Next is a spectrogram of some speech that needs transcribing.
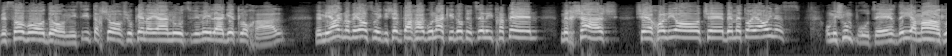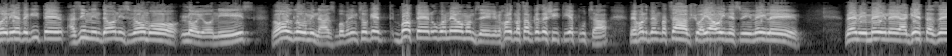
וסברה דאניס, היא תחשוב שהוא כן היה אנוס, וממילא הגט לא חל, ומיעגנא ויתבה היא תשב ככה עגונה, כי לא תרצה להתחתן, מחשש שיכול להיות שבאמת הוא היה אונס. ומשום פרוצות, דאי אמרת לא אליה וגיטה, אז אם נינדאוניס ואומרו לא יוניס, ועוז לא ומינס בו, ונמצוא גט בוטל ובונהו ממזרים. יכול להיות מצב כזה שהיא תהיה פרוצה, ויכול להיות באמת מצב שהוא היה אוינס וממילא, וממילא הגט הזה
